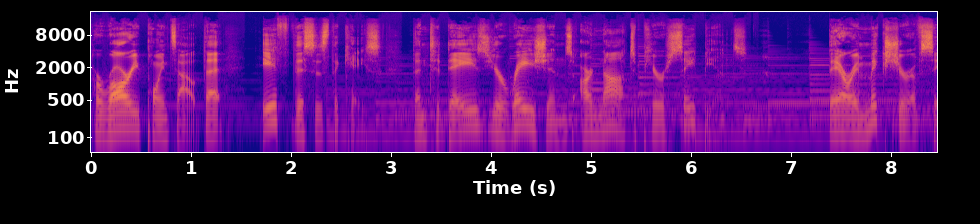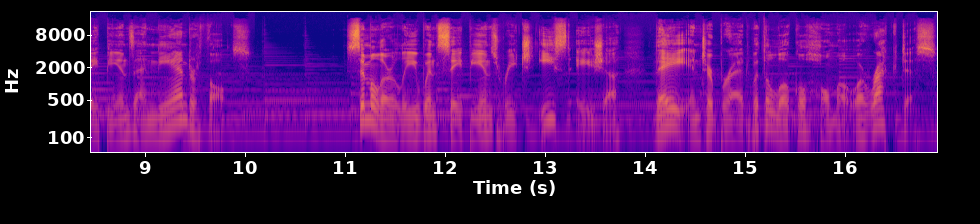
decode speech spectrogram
Harari points out that if this is the case, then today's Eurasians are not pure sapiens. They are a mixture of sapiens and Neanderthals. Similarly, when sapiens reached East Asia, they interbred with the local Homo erectus.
